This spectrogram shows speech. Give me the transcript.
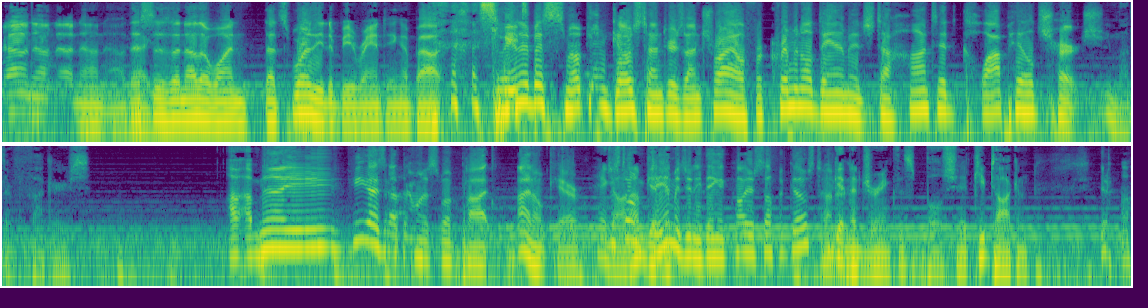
No, no, no, no, no. This is another one that's worthy to be ranting about. Cannabis smoking ghost hunters on trial for criminal damage to haunted Clophill Church. You motherfuckers. I, I'm, Now, you- if you guys out there want to smoke pot, I don't care. Hang Just on, don't I'm getting damage anything and call yourself a ghost hunter. I'm getting a drink. This is bullshit. Keep talking.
